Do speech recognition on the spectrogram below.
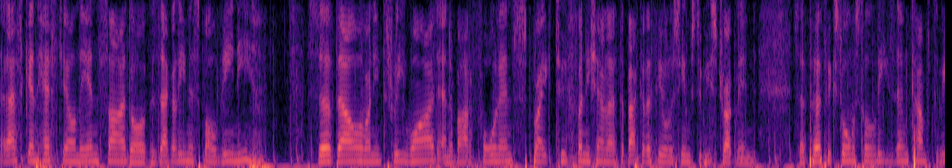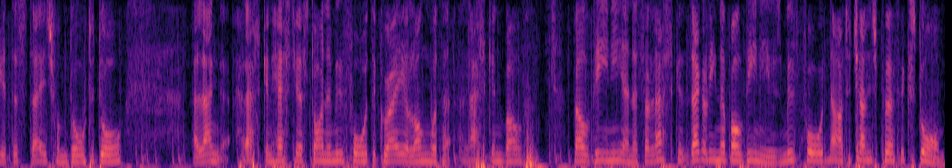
Alaskan Hestia on the inside of Zagalina Spaldini. Serval running three wide and about a four lengths break to finish out at the back of the field who seems to be struggling. So Perfect Storm still leads them comfortably at this stage from door to door. Alang- Alaskan Hestia starting to move forward the grey along with Alaskan Bald Baldini and it's Alaskan Zagalina Baldini who's moved forward now to challenge Perfect Storm.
